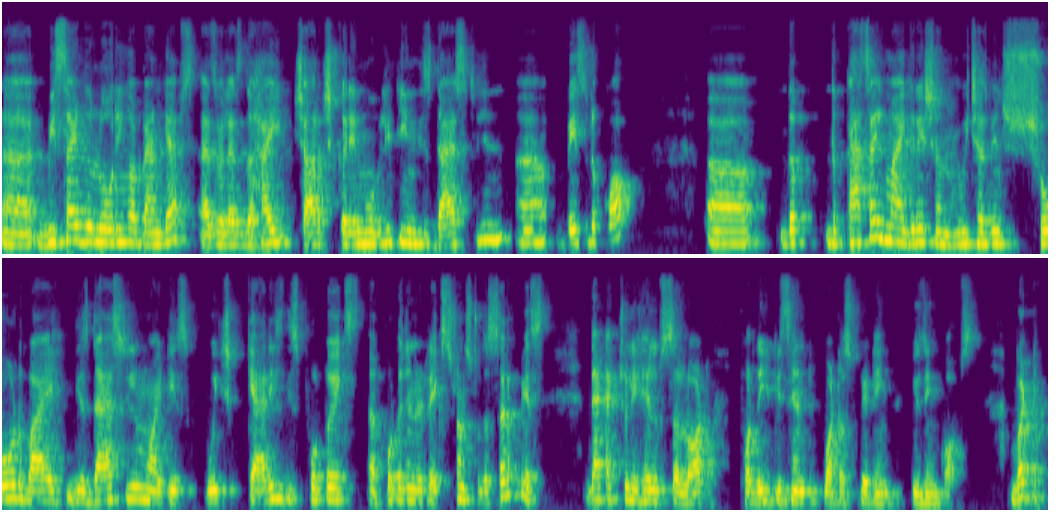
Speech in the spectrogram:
uh, beside the lowering of band gaps as well as the high charge current mobility in this diacetylene uh, based COF, uh, the, the facile migration which has been showed by these diacetyl moieties which carries these photo ex, uh, photogenerated extrons to the surface that actually helps a lot for the efficient water splitting using COFs. But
